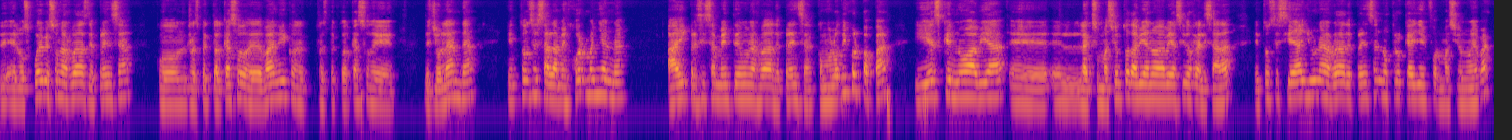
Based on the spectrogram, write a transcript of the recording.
los jueves son las ruedas de prensa con respecto al caso de Devani, con respecto al caso de, de Yolanda, entonces a lo mejor mañana hay precisamente una rueda de prensa, como lo dijo el papá, y es que no había, eh, la exhumación todavía no había sido realizada, entonces si hay una rueda de prensa no creo que haya información nueva,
